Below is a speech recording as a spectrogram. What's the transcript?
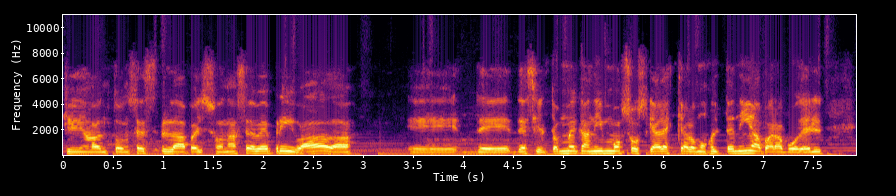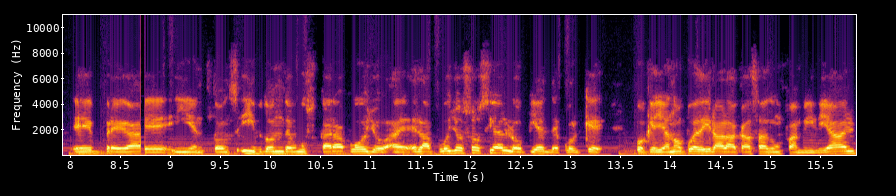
que entonces la persona se ve privada eh, de, ciertos mecanismos sociales que a lo mejor tenía para poder eh, bregar eh, y entonces y donde buscar apoyo. El apoyo social lo pierde. ¿Por qué? Porque ya no puede ir a la casa de un familiar,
